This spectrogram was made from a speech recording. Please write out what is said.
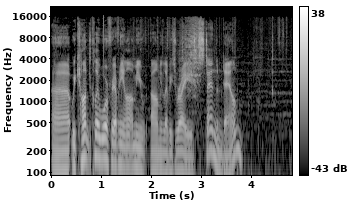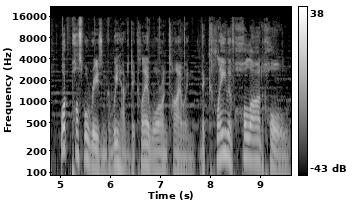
Uh, we can't declare war if we have any army army levies raised. Stand them down. What possible reason could we have to declare war on Tywin? The claim of Hollard Hall.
